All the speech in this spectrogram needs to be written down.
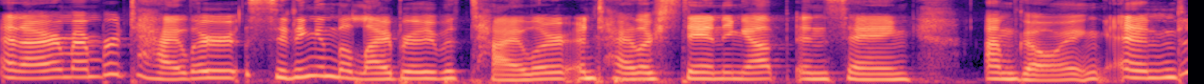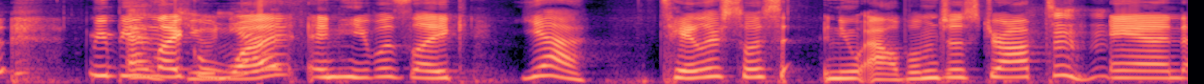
And I remember Tyler sitting in the library with Tyler and Tyler standing up and saying, I'm going. And me being As like, juniors? what? And he was like, yeah. Taylor Swift's new album just dropped, mm-hmm. and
